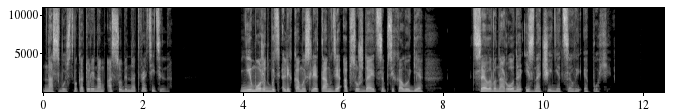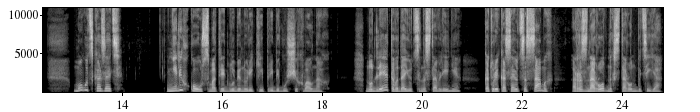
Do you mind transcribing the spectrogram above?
на свойство, которое нам особенно отвратительно. Не может быть легкомыслия там, где обсуждается психология целого народа и значение целой эпохи. Могут сказать, нелегко усмотреть глубину реки при бегущих волнах, но для этого даются наставления, которые касаются самых разнородных сторон бытия.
